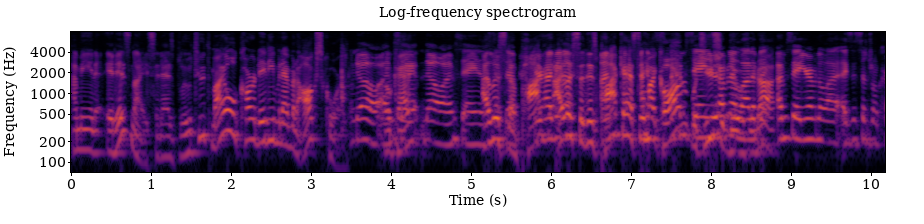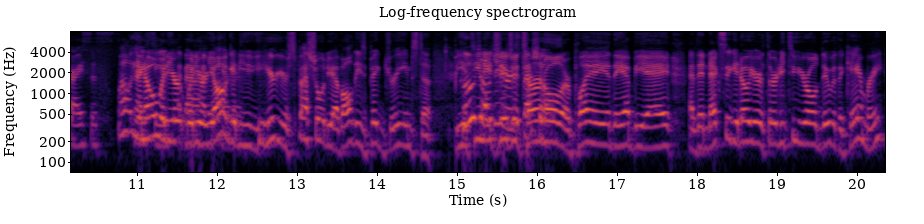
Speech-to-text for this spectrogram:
I mean, it is nice. It has Bluetooth. My old car didn't even have an aux cord. No, I'm Okay. saying no. I'm saying I listen to pod- I a- listen to this I'm- podcast in my I'm- car, I'm which you should do a lot of. not. I'm saying you're having a lot of existential crisis. Well, you know, when you're when you're young and you hear you're special and you have all these big dreams to be Who a teenage you you were ninja turtle or play in the NBA, and then next thing you know, you're a 32 year old dude with a Camry.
